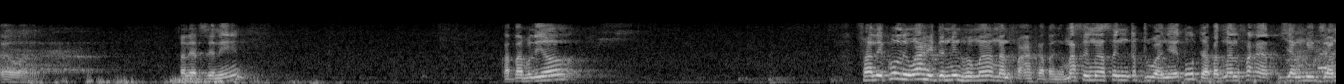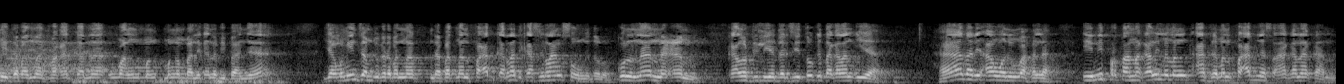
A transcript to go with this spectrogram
Ewa. Kita lihat sini. Kata beliau, Falikul wahidin minhuma manfaat katanya. Masing-masing keduanya itu dapat manfaat. Yang minjami dapat manfaat karena uang mengembalikan lebih banyak. Yang meminjam juga dapat dapat manfaat karena dikasih langsung gitu loh. Kulna na'am. Kalau dilihat dari situ kita katakan iya. Ha dari awal wahlah. Ini pertama kali memang ada manfaatnya seakan-akan.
